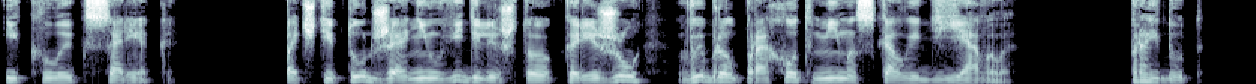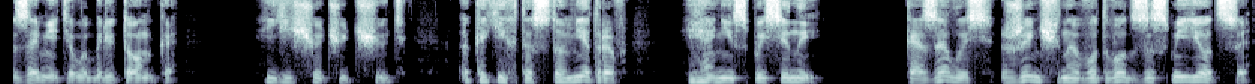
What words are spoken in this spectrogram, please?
и клык Сарека. Почти тут же они увидели, что Корежу выбрал проход мимо скалы дьявола. «Пройдут», — заметила бретонка. «Еще чуть-чуть, каких-то сто метров, и они спасены». Казалось, женщина вот-вот засмеется.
